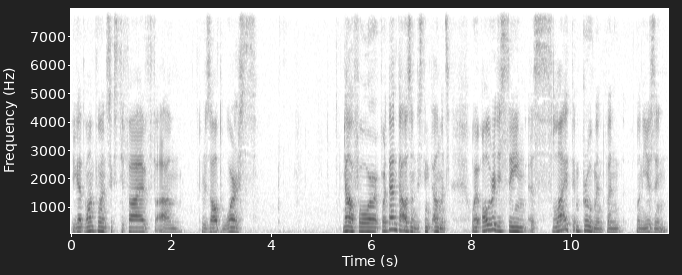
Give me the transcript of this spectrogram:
you get 1.65 um, result worse. Now for, for 10,000 distinct elements, we're already seeing a slight improvement when, when using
